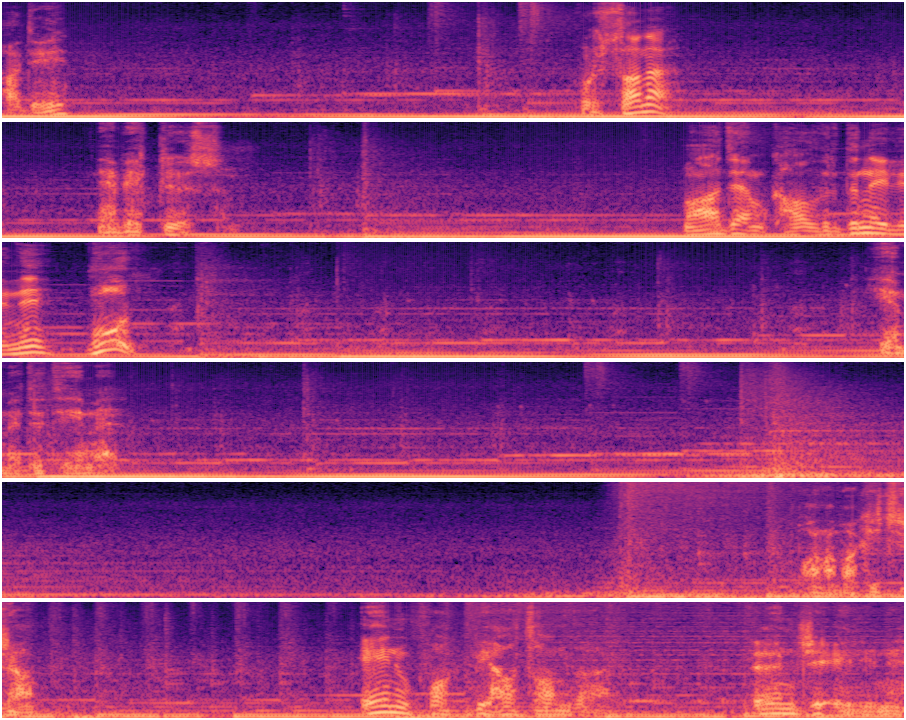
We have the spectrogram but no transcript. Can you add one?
Hadi. Vursana. Ne bekliyorsun? Madem kaldırdın elini, vur! Yeme dediğimi. Bana bak Hicran. En ufak bir hatanda önce elini,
